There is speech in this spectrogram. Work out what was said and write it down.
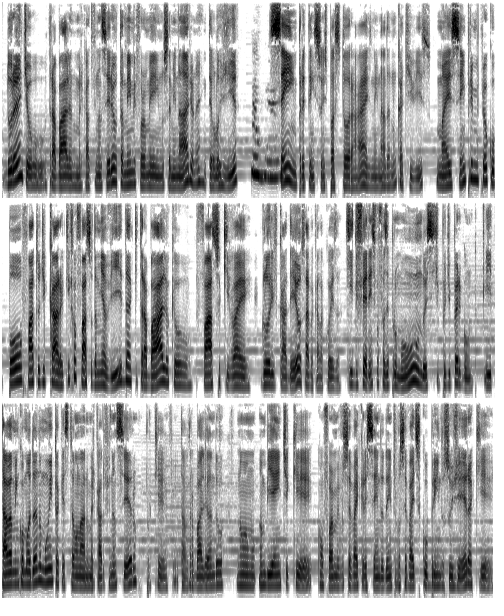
Durante o trabalho no mercado financeiro, eu também me formei no seminário, né, em teologia. Uhum. Sem pretensões pastorais, nem nada, nunca tive isso. Mas sempre me preocupou o fato de, cara, o que, que eu faço da minha vida? Que trabalho que eu faço que vai glorificar Deus, sabe? Aquela coisa. Que diferença vou fazer pro mundo? Esse tipo de pergunta. E tava me incomodando muito a questão lá no mercado financeiro, porque, enfim, tava trabalhando num ambiente que, conforme você vai crescendo dentro, você vai descobrindo sujeira que,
